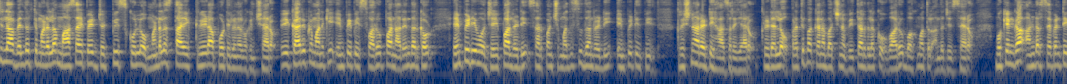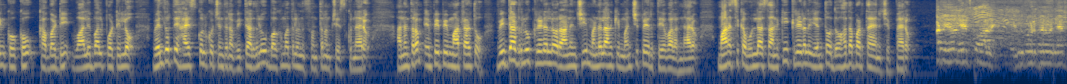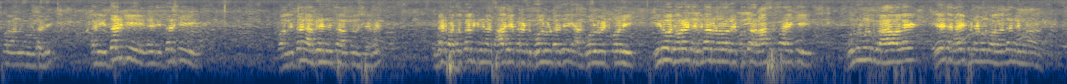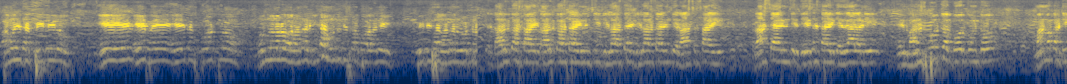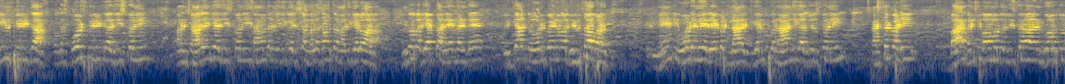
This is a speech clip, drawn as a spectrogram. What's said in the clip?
జిల్లా వెల్దుర్తి మండలం మాసాయిపేట్ జడ్పీ స్కూల్లో మండల స్థాయి క్రీడా పోటీలు నిర్వహించారు. ఈ కార్యక్రమానికి MPP Swaroopa Narender Goud MPDO Jaipal Reddy sarpanch Madhusudan Reddy MPTP Krishna Reddy హాజరయ్యారు. క్రీడల్లో ప్రతిభ కనబర్చిన విద్యార్థులకు వారు బహుమతులు అందజేశారు. ముఖ్యంగా under seventeen kho kho kabaddi volleyball పోటీల్లో వెల్దుర్తి హై చెందిన విద్యార్థులు బహుమతులను సొంతనం చేసుకున్నారు. అనంతరం ఎంపీపీ మాట్లాడుతూ విద్యార్థులు క్రీడల్లో రాణించి మండలానికి మంచి పేరు తేవాలన్నారు. మానసిక ఉల్లాసానికి క్రీడలు ఎంతో దోహదపడతాయని చెప్పారు. ఏదో నేర్చుకోవాలి ఎందుకు ఓడిపోయిన నేర్చుకోవాలని ఉంటుంది కానీ ఇద్దరికి నేను ఇద్దరికి వాళ్ళిద్దరిని అభినందించాల్సిన విషయమే ఎందుకంటే ప్రతి ఒక్కరికి నిన్న సార్ చెప్పినట్టు గోల్ ఉంటుంది ఆ గోల్ పెట్టుకొని ఈ రోజు ఎవరైతే విన్నర్ ఉన్నారో రేపు రాష్ట్ర స్థాయికి ముందు ముందుకు రావాలి ఏదైతే నైపుణ్యం ఉందో వాళ్ళందరినీ మన సంబంధిత పీటీలు ఏ ఏ ఏ ఏ- ఏదైతే స్పోర్ట్స్లో ముందున్నారో వాళ్ళందరూ ఇంకా ముందు తీసుకుపోవాలని తాలూకా స్థాయి తాలూకా స్థాయి నుంచి జిల్లా స్థాయి జిల్లా స్థాయి నుంచి రాష్ట్ర స్థాయి రాష్ట్ర స్థాయి నుంచి దేశ స్థాయికి ఎదగాలని నేను మనస్ఫూర్తిగా కోరుకుంటూ మనం ఒక టీమ్ స్పిరిట్గా ఒక స్పోర్ట్స్ స్పిరిట్గా తీసుకొని మనం ఛాలెంజ్గా తీసుకొని ఈ సంవత్సరం ఇది గెలిచాం మళ్ళీ సంవత్సరం అది గెలవాలా? ఇంకొకటి చెప్తాను ఏంటంటే విద్యార్థులు ఓడిపోయిన వాళ్ళు నిరుత్సాహపడదు నేటి ఓడమే రేపటి నా గెలుపుకు నాందిగా చూసుకొని కష్టపడి బాగా మంచి బహుమతులు తీసుకురావాలని కోరుతూ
